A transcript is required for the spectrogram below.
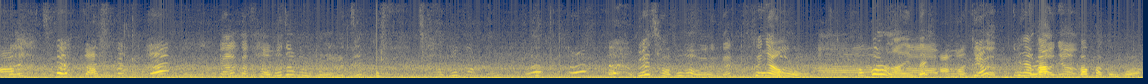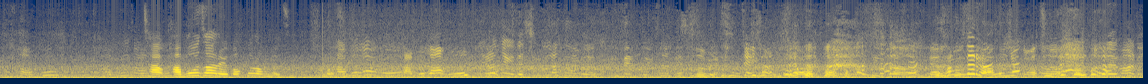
아 진짜 야, 아까 가보자고로 뭐라 그랬지? 자보가고? 왜 자보가고 했는데? 그냥 아, 거꾸로는 아닌데? 아, 뭐, 아, 아니야? 그냥 막, 아니야. 막 바꾼 거야 가보 가보자. 자 가보자를 거꾸로 한 거지 가보가고. 가보가고 이런 얘기 내 친구한테 하면 근데 또 진짜 진짜 이상하다 진짜 야 상대를 안 해줄 것 같은데 내 말이.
